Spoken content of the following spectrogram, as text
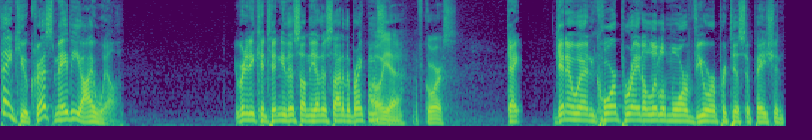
Thank you, Chris. Maybe I will. You ready to continue this on the other side of the break, Moose? Oh yeah, of course. Okay. Going to incorporate a little more viewer participation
